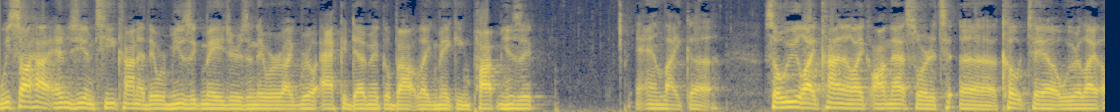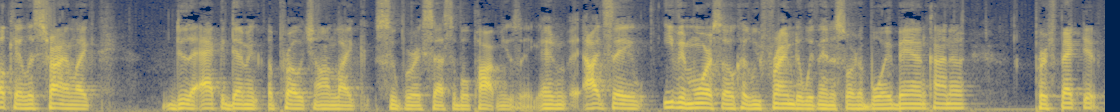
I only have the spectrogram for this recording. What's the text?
we saw how MGMT kind of they were music majors and they were like real academic about like making pop music, and like uh so we like kind of like on that sort of t- uh coattail we were like okay let's try and like do the academic approach on like super accessible pop music. And i'd say even more so because we framed it within a sort of boy band kind of perspective.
